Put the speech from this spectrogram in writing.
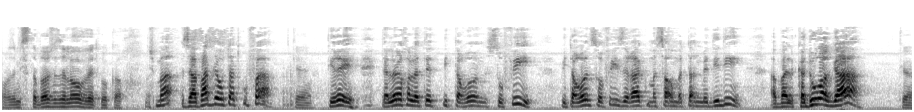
אבל זה מסתבר שזה לא עובד כל כך. שמע, זה עבד לאותה תקופה. כן. תראה, אתה לא יכול לתת פתרון סופי. פתרון סופי זה רק משא ומתן מדיני, אבל כדור הרגעה. כן.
